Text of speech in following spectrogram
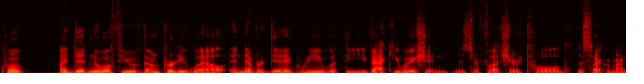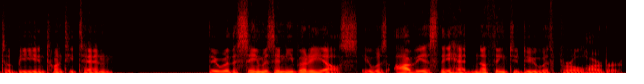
Quote, I did know a few of them pretty well and never did agree with the evacuation, Mr. Fletcher told the Sacramento Bee in 2010. They were the same as anybody else. It was obvious they had nothing to do with Pearl Harbor.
